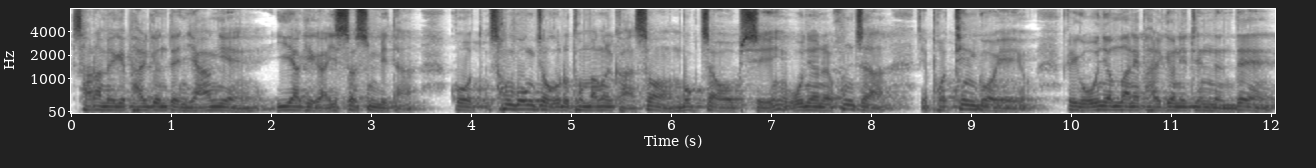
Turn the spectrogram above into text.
사람에게 발견된 양의 이야기가 있었습니다. 곧 성공적으로 도망을 가서 목자 없이 5년을 혼자 버틴 거예요. 그리고 5년 만에 발견이 됐는데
